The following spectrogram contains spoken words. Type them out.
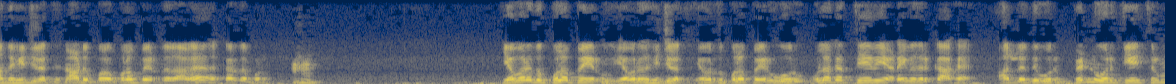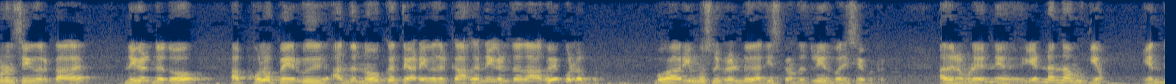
அந்த ஹிஜ்ரத் நாடு புலம்பெயர்ந்ததாக கருதப்படும். எவரது புலப்பெயர்வு எவரது ஹிஜ்ரத் எவரது புலப்பெயர்வு ஒரு உலக தேவையை அடைவதற்காக அல்லது ஒரு பெண் ஒருத்தியை திருமணம் செய்வதற்காக நிகழ்ந்ததோ அப்புலப்பெயர்வு அந்த நோக்கத்தை அடைவதற்காக நிகழ்ந்ததாகவே கொள்ளப்படும். புகாரி முஸ்லீம் ரெண்டு ஹதீஸ் கிரந்தத்திலையும் இது பதிவு செய்யப்பட்டிருக்கு. அது நம்முடைய எண்ணம் தான் முக்கியம். எந்த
